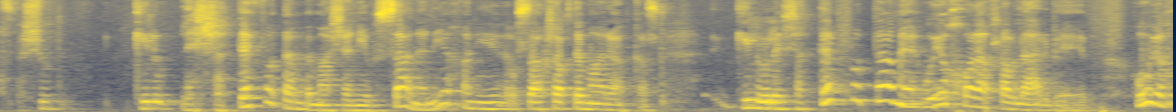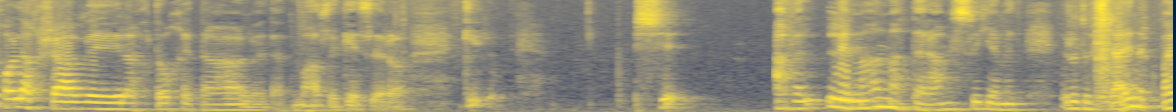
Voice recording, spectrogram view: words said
אז פשוט, כאילו, לשתף אותם במה שאני עושה, נניח אני עושה עכשיו את המרק, אז כאילו לשתף אותם, הוא יכול עכשיו לערבב, הוא יכול עכשיו אה, לחתוך את ה... לא יודעת מה זה גזר, כאילו, ש... אבל למען מטרה מסוימת. רודולף שטיינר כבר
